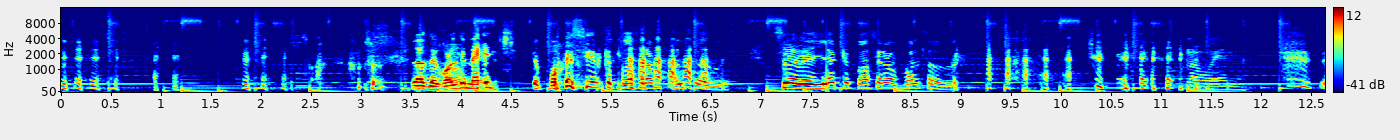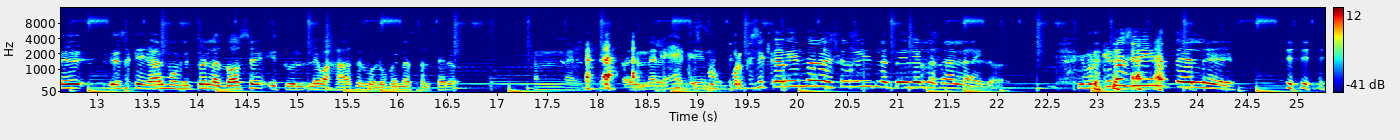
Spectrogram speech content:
las de Golden Age, te puedo decir que todas eran falsas, güey. Se veía que todas eran falsas, güey. no, bueno. Eh, eso que llegaba el momento de las 12 y tú le bajabas el volumen hasta el cero. Ándale, ándale. Eh, ¿Por qué se queda viendo ese güey la tele en la sala? ¿Y, por qué no se oye la tele?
